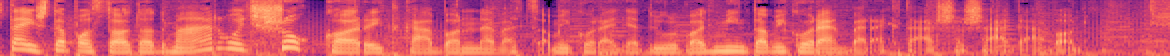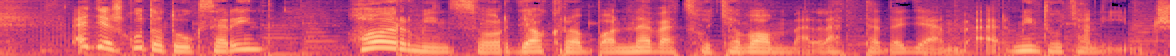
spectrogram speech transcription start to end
te is tapasztaltad már, hogy sokkal ritkábban nevetsz, amikor egyedül vagy, mint amikor emberek társaságában. Egyes kutatók szerint 30-szor gyakrabban nevetsz, hogyha van melletted egy ember, mint hogyha nincs.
